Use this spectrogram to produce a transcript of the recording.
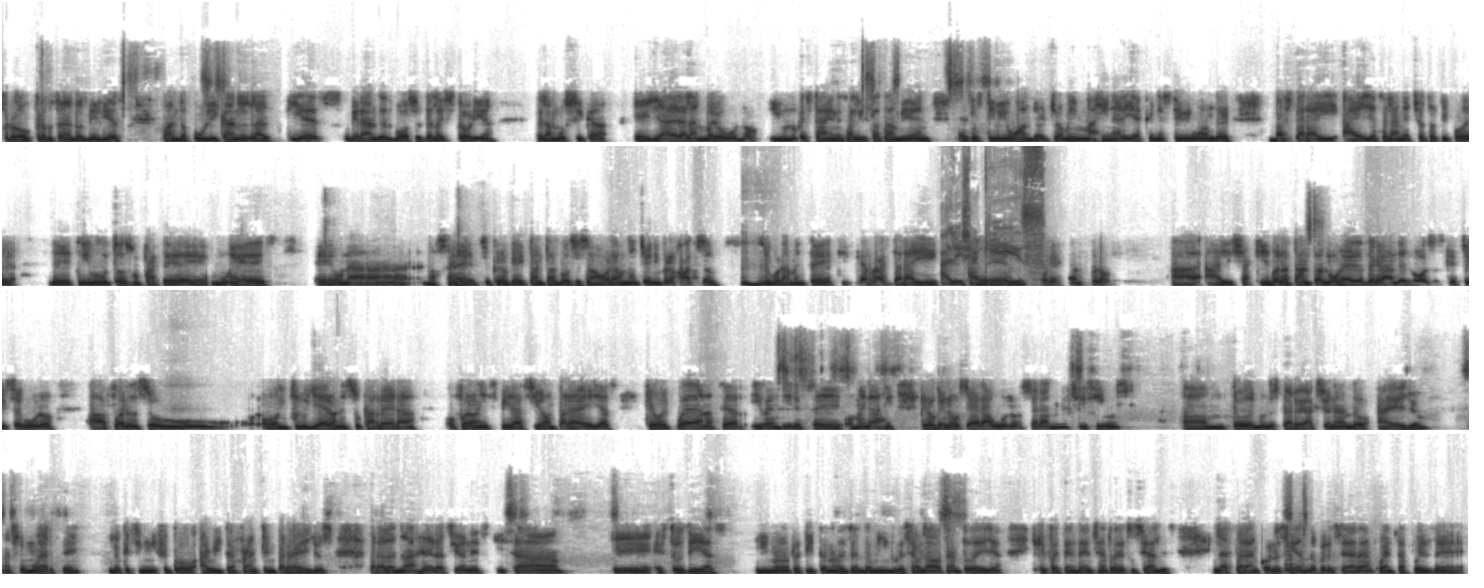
creo, creo que fue en el 2010, cuando publican las 10 grandes voces de la historia de la música. Ella era la número uno y uno que está en esa lista también es Stevie Wonder. Yo me imaginaría que un Stevie Wonder va a estar ahí. A ella se le han hecho otro tipo de, de tributos, por parte de mujeres, eh, una, no sé, yo creo que hay tantas voces ahora, una Jennifer Hudson, Ujú. seguramente que querrá estar ahí. Alicia Keys. por ejemplo, a, a Alicia Keys, bueno, tantas mujeres de grandes voces que estoy seguro ah, fueron su, o influyeron en su carrera, o fueron inspiración para ellas, que hoy puedan hacer y rendir ese homenaje. Creo que no será uno, serán muchísimos. Um, todo el mundo está reaccionando a ello, a su muerte, lo que significó Aretha Franklin para ellos. Para las nuevas generaciones, quizá eh, estos días, y no repito, ¿no? desde el domingo que se ha hablado tanto de ella que fue tendencia en redes sociales, la estarán conociendo, pero se darán cuenta pues de,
